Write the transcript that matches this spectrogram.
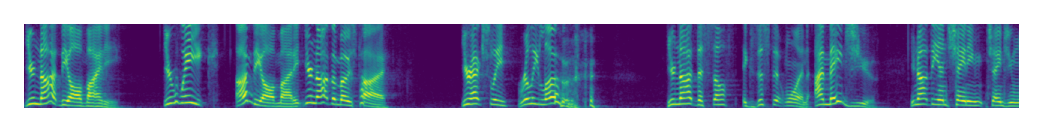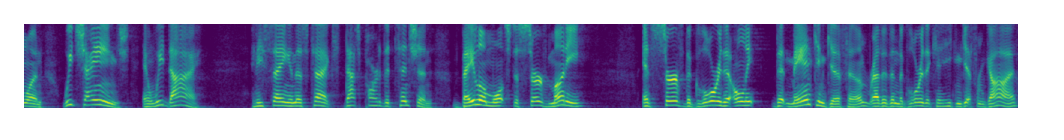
You're not the Almighty. You're weak. I'm the Almighty. You're not the Most High. You're actually really low. You're not the self existent one. I made you. You're not the unchanging changing one. We change and we die. And he's saying in this text, that's part of the tension. Balaam wants to serve money and serve the glory that only that man can give him rather than the glory that can, he can get from God.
